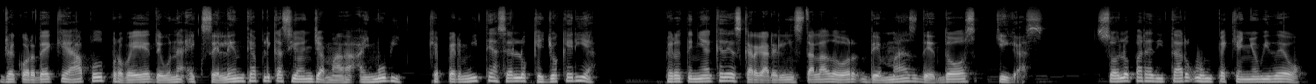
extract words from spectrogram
Recordé que Apple provee de una excelente aplicación llamada iMovie, que permite hacer lo que yo quería, pero tenía que descargar el instalador de más de 2 gigas solo para editar un pequeño video,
